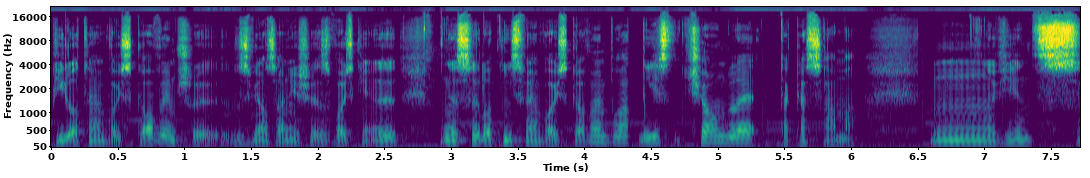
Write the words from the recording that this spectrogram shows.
pilotem wojskowym, czy związanie się z, wojskiem, z lotnictwem wojskowym była, jest ciągle taka sama. Mm, więc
